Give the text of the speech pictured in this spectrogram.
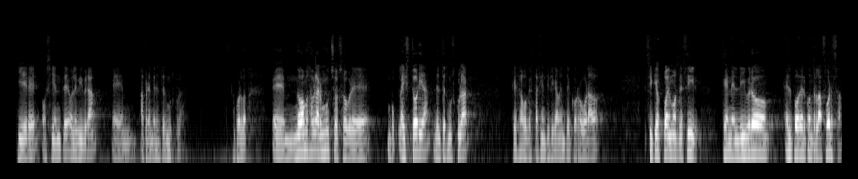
quiere o siente o le vibra em, aprender el test muscular. ¿De acuerdo? Eh, no vamos a hablar mucho sobre la historia del test muscular, que es algo que está científicamente corroborado. Sí que os podemos decir que en el libro El poder contra la fuerza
